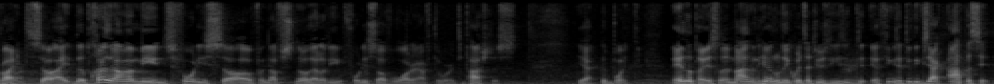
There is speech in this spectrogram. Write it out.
Right. So I, the Rama means 40 saw of enough snow that'll be 40 saw of water afterwards. Pashtus. Yeah, good point. In the place of the And here the liquids that do uh, things that do the exact opposite.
